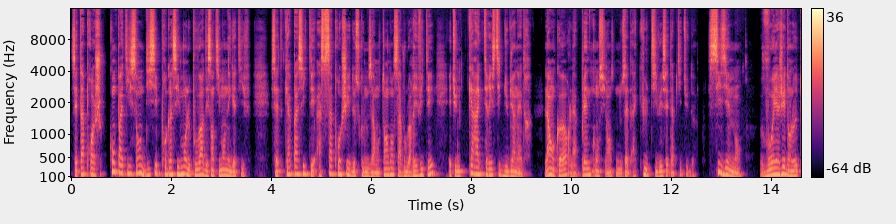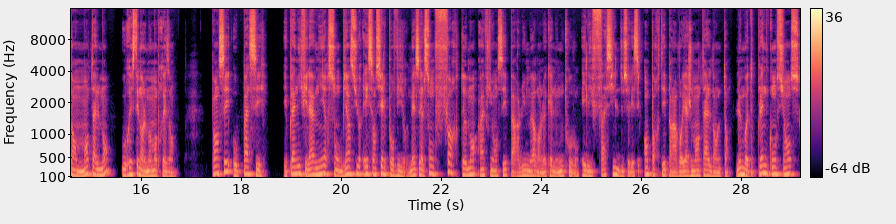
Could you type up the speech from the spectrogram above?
cette approche compatissante dissipe progressivement le pouvoir des sentiments négatifs. Cette capacité à s'approcher de ce que nous avons tendance à vouloir éviter est une caractéristique du bien-être. Là encore, la pleine conscience nous aide à cultiver cette aptitude. Sixièmement, voyager dans le temps mentalement ou rester dans le moment présent. Penser au passé et planifier l'avenir sont bien sûr essentielles pour vivre, mais elles sont fortement influencées par l'humeur dans laquelle nous nous trouvons et il est facile de se laisser emporter par un voyage mental dans le temps. Le mode pleine conscience,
